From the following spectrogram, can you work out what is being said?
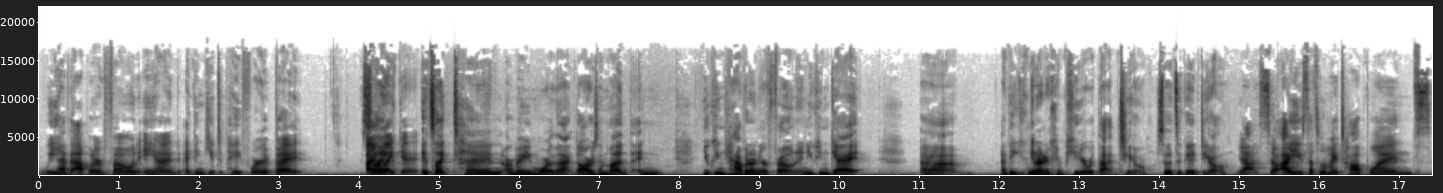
we have the app on our phone, and I think you have to pay for it, but It's I like it. It's like ten or maybe more than that dollars a month, and you can have it on your phone, and you can get. Um, I think you can get on your computer with that too, so it's a good deal. Yeah, so I use that's one of my top ones.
